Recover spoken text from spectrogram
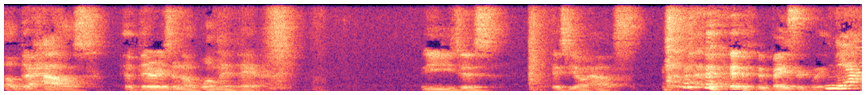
of the house if there isn't a woman there. You just it's your house. Basically. Yeah.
